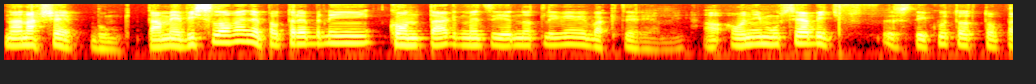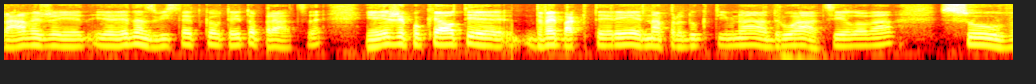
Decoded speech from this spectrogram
na naše bunky. Tam je vyslovene potrebný kontakt medzi jednotlivými baktériami. A oni musia byť v styku, to, to práve, že je, je jeden z výsledkov tejto práce, je, že pokiaľ tie dve baktérie, jedna produktívna a druhá cieľová, sú v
